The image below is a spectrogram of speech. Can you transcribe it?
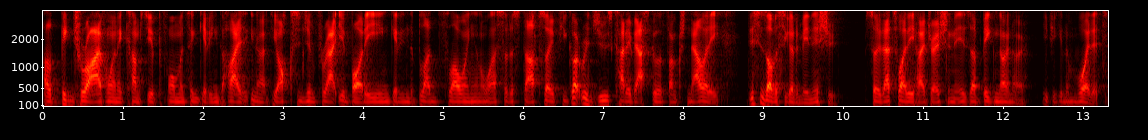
a big driver when it comes to your performance and getting the high, you know, the oxygen throughout your body and getting the blood flowing and all that sort of stuff. So if you've got reduced cardiovascular functionality, this is obviously going to be an issue. So that's why dehydration is a big no-no if you can avoid it.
